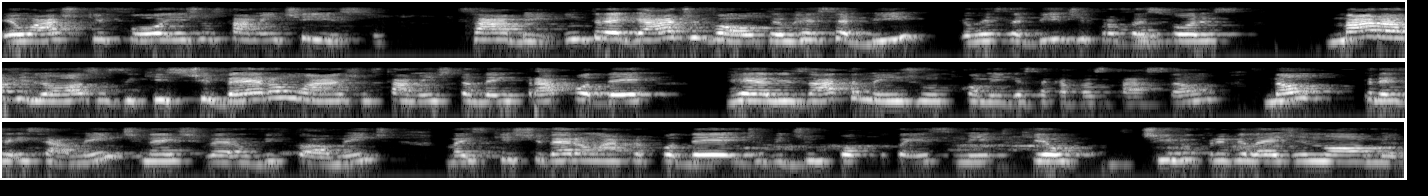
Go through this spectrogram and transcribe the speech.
eu acho que foi justamente isso. Sabe, entregar de volta. Eu recebi, eu recebi de professores maravilhosos e que estiveram lá justamente também para poder realizar também junto comigo essa capacitação, não presencialmente, né, estiveram virtualmente, mas que estiveram lá para poder dividir um pouco do conhecimento que eu tive o privilégio enorme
